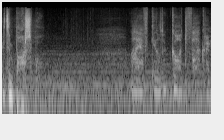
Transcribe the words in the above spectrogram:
It's impossible. I have killed a god, Fargrimr.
